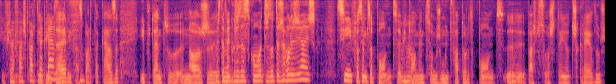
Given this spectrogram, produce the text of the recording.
que Já faz parte da casa. inteiro e faz parte da casa e, portanto, nós... Mas também temos- cruza-se com outros de outras religiões. Sim, fazemos a ponte. Uhum. Habitualmente somos muito fator de ponte eh, para as pessoas que têm outros credos.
